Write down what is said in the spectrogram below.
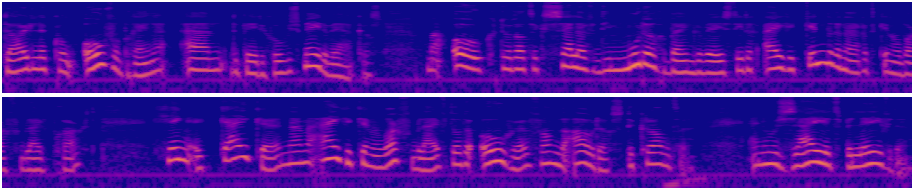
duidelijk kon overbrengen aan de pedagogisch medewerkers. Maar ook doordat ik zelf die moeder ben geweest die er eigen kinderen naar het kinderdagverblijf bracht ging ik kijken naar mijn eigen kinderdagverblijf door de ogen van de ouders, de klanten. En hoe zij het beleefden.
